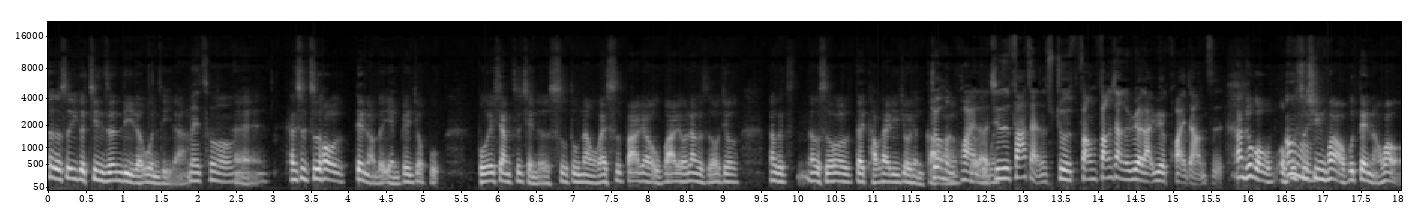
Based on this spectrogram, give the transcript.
这个是一个竞争力的问题啦。没错。哎，但是之后电脑的演变就不不会像之前的速度那么快，四八六、五八六那个时候就。那个那个时候在淘汰率就很高，就很快了。其实发展的就方方向就越来越快这样子。那如果我我不资讯化，我不电脑化，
